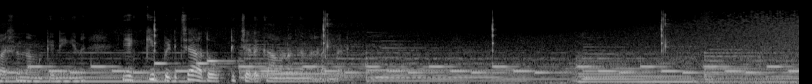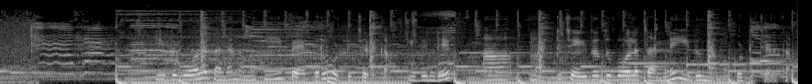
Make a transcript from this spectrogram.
വശം നമുക്കിനി ഇങ്ങനെ ഞെക്കി പിടിച്ച് അത് ഒട്ടിച്ചെടുക്കാവണമെന്നാണ് നമ്മൾ ഇതുപോലെ തന്നെ നമുക്ക് ഈ പേപ്പറും ഒട്ടിച്ചെടുക്കാം. ഇതിന്റെ ആ മറ്റ് ചെയ്തതുപോലെ തന്നെ ഇത് നമുക്ക് ഒട്ടിച്ചെടുക്കാം.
